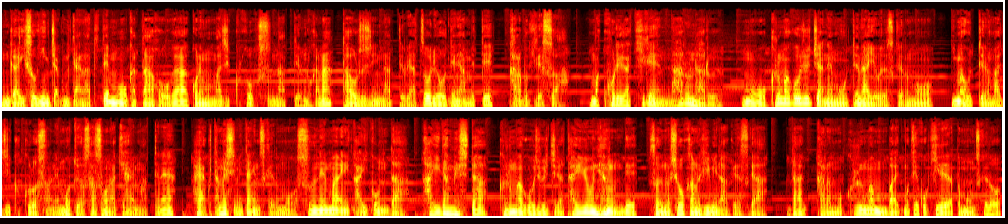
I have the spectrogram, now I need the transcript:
がイソギンチャクみたいになってて、もう片方がこれもマジックコックスになっているのかな。タオル地になってるやつを両手にはめて空拭きですわ。まあ、これが綺麗になるなる。もう車51はね、もう売ってないようですけども、今売ってるマジッククロスはね、もっと良さそうな気配もあってね、早く試してみたいんですけども、数年前に買い込んだ、買いだめした車51が大量にあるんで、そういうの消化の日々なわけですが、だからもう車もバイクも結構綺麗だと思うんですけど、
